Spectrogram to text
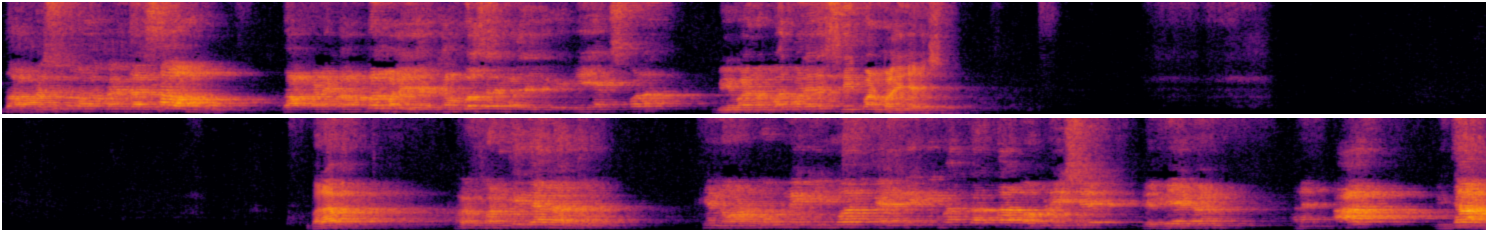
તો આપણે શું કરવાનું? પહેલા દર્શાવવાનું તો આપણને કમ્પલ મળી જાય. કમ્પલસરી મળી જાય કે ax પણ by નું પદ મળી જાય c પણ મળી જાય છે. બરાબર? હવે ફરીથી ધ્યાન રાખજો કે નોટબુકની કિંમત પેનની કિંમત કરતા બમણી છે એટલે બે ગણી. અને આ વિધાન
